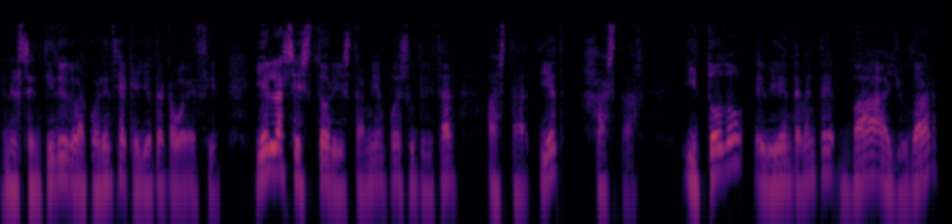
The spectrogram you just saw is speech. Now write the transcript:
en el sentido y la coherencia que yo te acabo de decir. Y en las stories también puedes utilizar hasta 10 hashtags. Y todo, evidentemente, va a ayudar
